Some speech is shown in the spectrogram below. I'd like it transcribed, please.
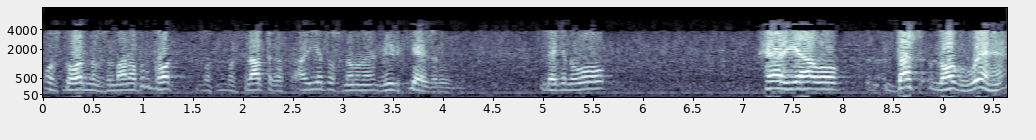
اس دور میں مسلمانوں پر بہت مشکلات تک آئی ہے، تو اس میں انہوں نے لیڈ کیا ہے ضرور۔ لیکن وہ خیر یا وہ دس لوگ ہوئے ہیں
